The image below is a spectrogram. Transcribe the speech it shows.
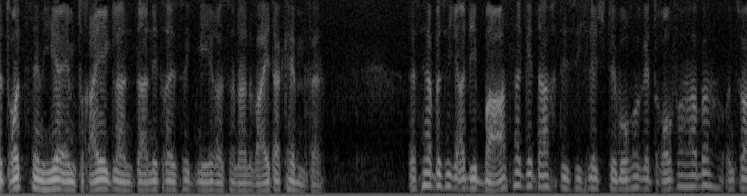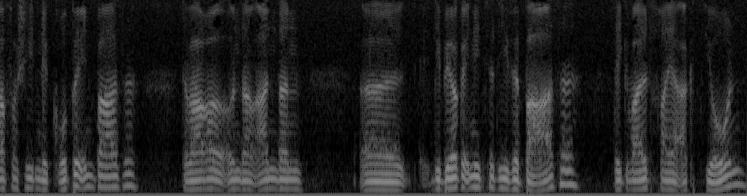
werden trotzdem hier im Dreieckland da nicht resignieren, sondern weiter kämpfen. Das habe sich an die Basler gedacht, die sich letzte Woche getroffen haben, und zwar verschiedene Gruppen in Basel. Da war unter anderem äh, die Bürgerinitiative Basel, die Gewaltfreie Aktion,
